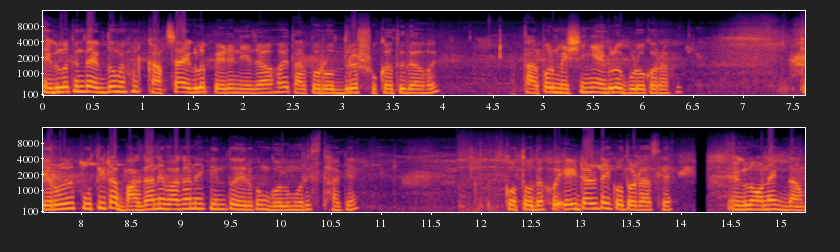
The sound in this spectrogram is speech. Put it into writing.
এগুলো কিন্তু একদম এখন কাঁচা, এগুলো পেড়ে নিয়ে যাওয়া হয়, তারপর রৌদ্রে শুকাতে দেওয়া হয়। তারপর মেশিনে এগুলো গুঁড়ো করা হয়। কেরলের প্রতিটা বাগানে বাগানে কিন্তু এরকম গোলমরিচ থাকে। কত, দেখো, এই ডালটাই কতটা আছে? এগুলো অনেক দাম।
